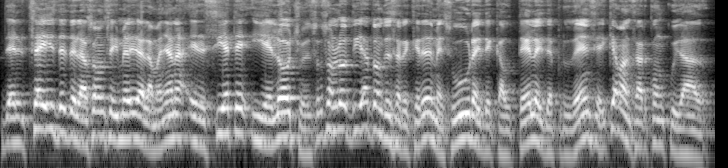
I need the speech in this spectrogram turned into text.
del 6 desde las 11 y media de la mañana, el 7 y el 8. Esos son los días donde se requiere de mesura y de cautela y de prudencia. Hay que avanzar con cuidado.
